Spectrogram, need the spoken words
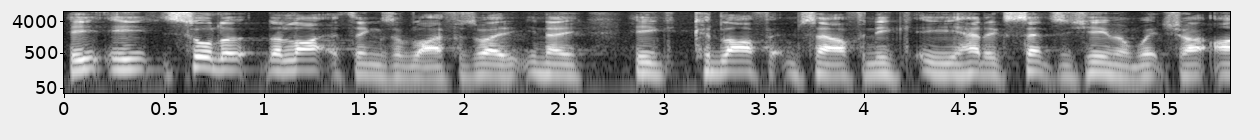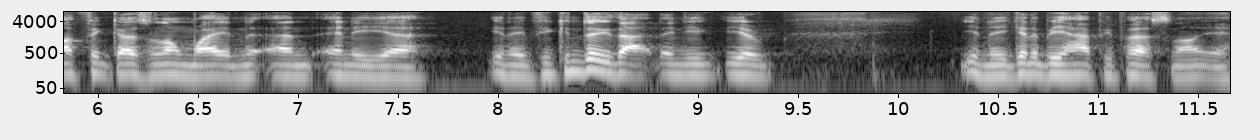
he, he saw the, the lighter things of life as well. You know, he could laugh at himself and he, he had a sense of humour, which I, I think goes a long way. And, and any, uh, you know, if you can do that, then you, you're, you know, you're going to be a happy person, aren't you?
